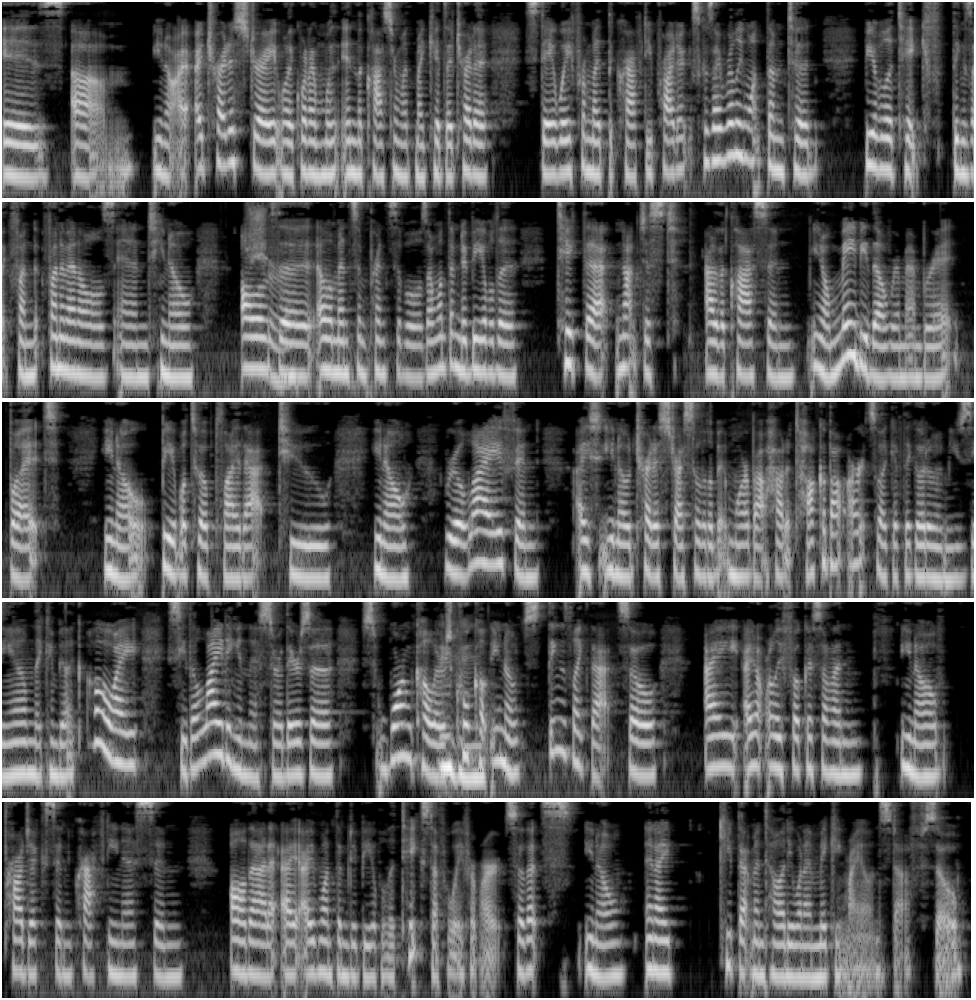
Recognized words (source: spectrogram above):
is, um, you know, I, I try to stray, like when I'm in the classroom with my kids, I try to stay away from like the crafty projects because I really want them to be able to take f- things like fun- fundamentals and, you know, all of the elements and principles. I want them to be able to take that not just out of the class and, you know, maybe they'll remember it, but, you know, be able to apply that to, you know, real life and I, you know, try to stress a little bit more about how to talk about art. So like if they go to a museum, they can be like, Oh, I see the lighting in this, or there's a warm colors, cool mm-hmm. color, you know, things like that. So I, I don't really focus on, you know, projects and craftiness and all that. I, I want them to be able to take stuff away from art. So that's, you know, and I keep that mentality when I'm making my own stuff. So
